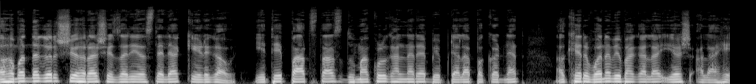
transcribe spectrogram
अहमदनगर शहराशेजारी असलेल्या केडगाव येथे पाच तास धुमाकूळ घालणाऱ्या बिबट्याला पकडण्यात अखेर वनविभागाला यश आलं आहे.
